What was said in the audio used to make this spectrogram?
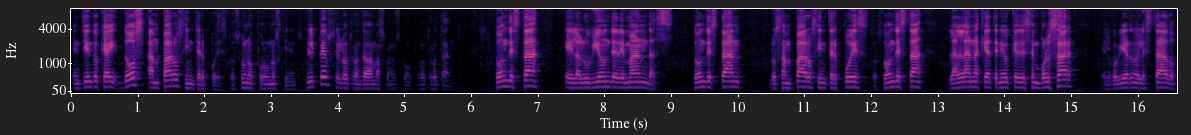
Entiendo que hay dos amparos interpuestos, uno por unos 500 mil pesos, el otro andaba más o menos como por otro tanto. ¿Dónde está el aluvión de demandas? ¿Dónde están los amparos interpuestos? ¿Dónde está la lana que ha tenido que desembolsar el gobierno del Estado?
